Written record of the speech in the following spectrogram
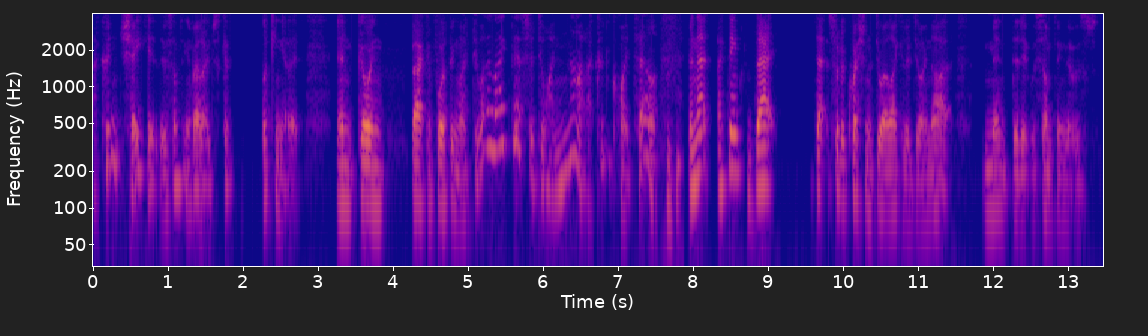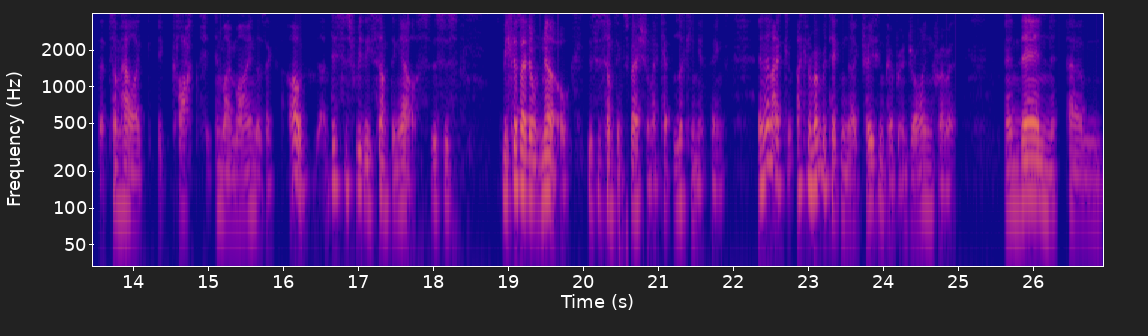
I couldn't shake it. There was something about it. I just kept looking at it and going back and forth, being like, "Do I like this or do I not?" I couldn't quite tell. and that I think that that sort of question of "Do I like it or do I not?" Meant that it was something that was that somehow like it clocked in my mind. I was like, "Oh, this is really something else. This is." Because I don't know, this is something special. I kept looking at things, and then I can, I can remember taking like tracing paper and drawing from it, and then um,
